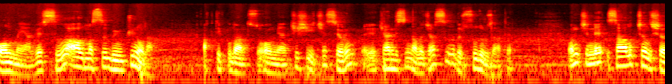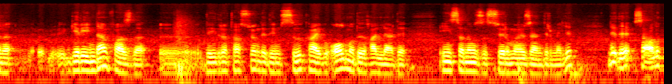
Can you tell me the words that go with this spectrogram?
olmayan ve sıvı alması mümkün olan aktif bulantısı olmayan kişi için serum e, kendisinin alacağı sıvıdır, sudur zaten. Onun için ne sağlık çalışanı gereğinden fazla e, dehidratasyon dediğimiz sıvı kaybı olmadığı hallerde insanımızı seruma özendirmeli ne de sağlık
